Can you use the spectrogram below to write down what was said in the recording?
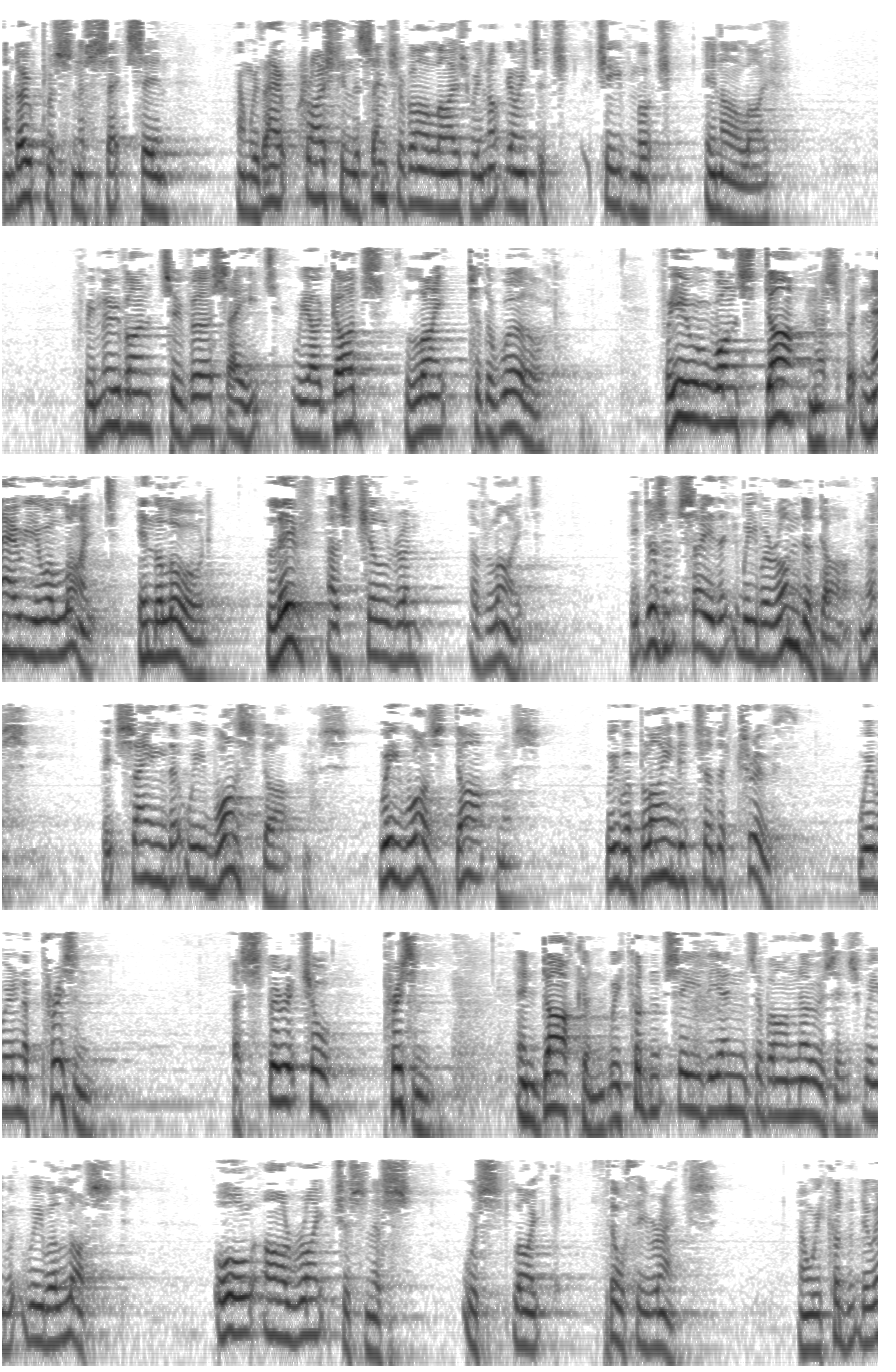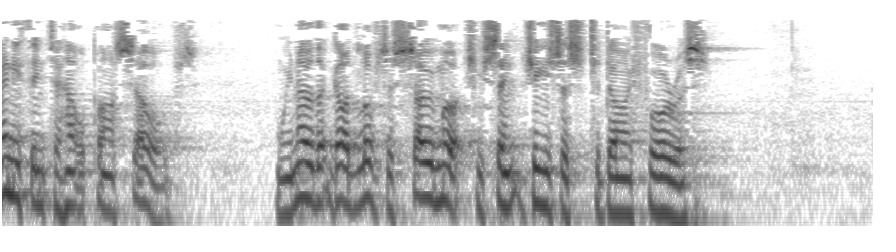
and hopelessness sets in. And without Christ in the centre of our lives, we're not going to achieve much in our life. If we move on to verse 8, we are God's light to the world. For you were once darkness, but now you are light in the Lord. Live as children of light. It doesn't say that we were under darkness. It's saying that we was darkness. We was darkness. We were blinded to the truth. We were in a prison, a spiritual prison, and darkened. We couldn't see the ends of our noses. We, we were lost. All our righteousness was like filthy rags and we couldn't do anything to help ourselves. We know that God loves us so much, He sent Jesus to die for us.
